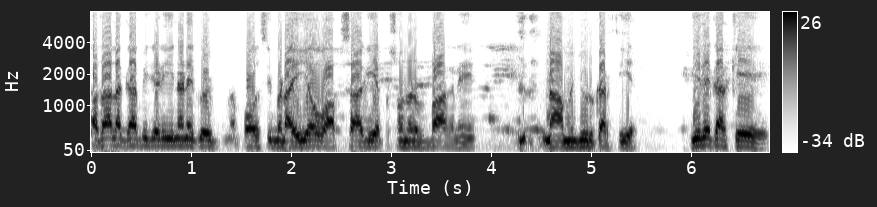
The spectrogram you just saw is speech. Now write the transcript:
ਪਤਾ ਲੱਗਾ ਵੀ ਜਿਹੜੀ ਇਹਨਾਂ ਨੇ ਕੋਈ ਪਾਲਿਸੀ ਬਣਾਈ ਆ, ਉਹ ਵਾਪਸ ਆ ਗਈ ਹੈ ਪਰਸੋਨਲ ਵਿਭਾਗ ਨੇ ਨਾ ਮਨਜ਼ੂਰ ਕਰਤੀ ਹੈ ਜਿਹਦੇ ਕਰਕੇ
